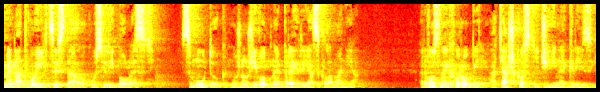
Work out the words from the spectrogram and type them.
sme na Tvojich cestách okusili bolesť, smútok, možno životné prehry a sklamania, rôzne choroby a ťažkosti či iné krízy,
